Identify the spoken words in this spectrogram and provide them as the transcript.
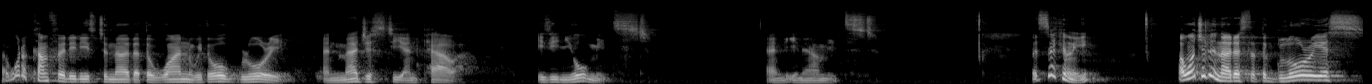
Uh, what a comfort it is to know that the one with all glory and majesty and power is in your midst and in our midst. But secondly, I want you to notice that the glorious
